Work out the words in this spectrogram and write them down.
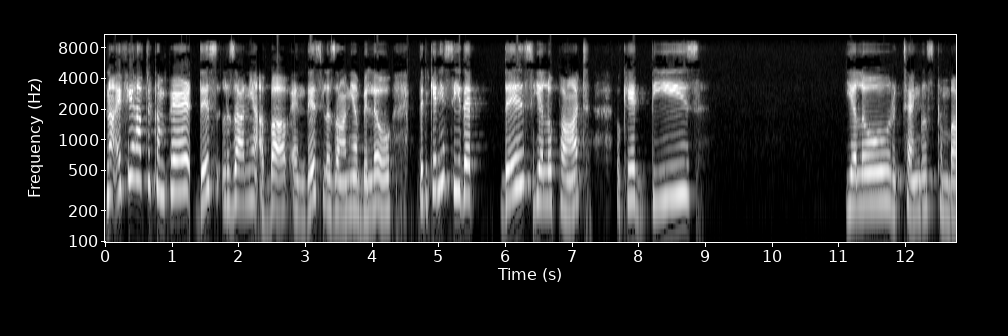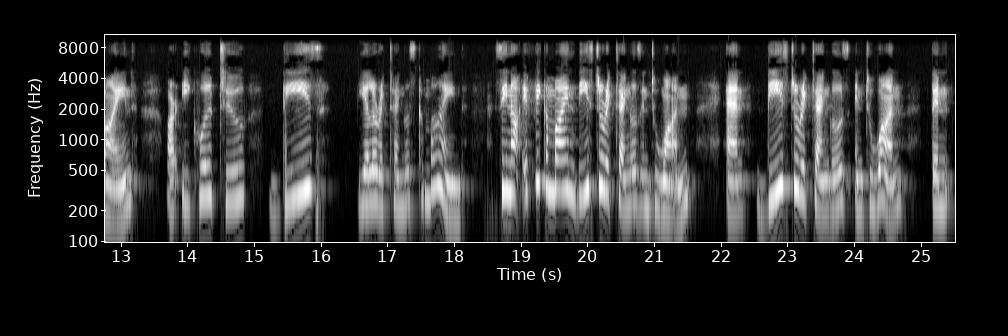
Now if you have to compare this lasagna above and this lasagna below, then can you see that this yellow part, okay, these yellow rectangles combined are equal to these yellow rectangles combined. See now if we combine these two rectangles into one and these two rectangles into one then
